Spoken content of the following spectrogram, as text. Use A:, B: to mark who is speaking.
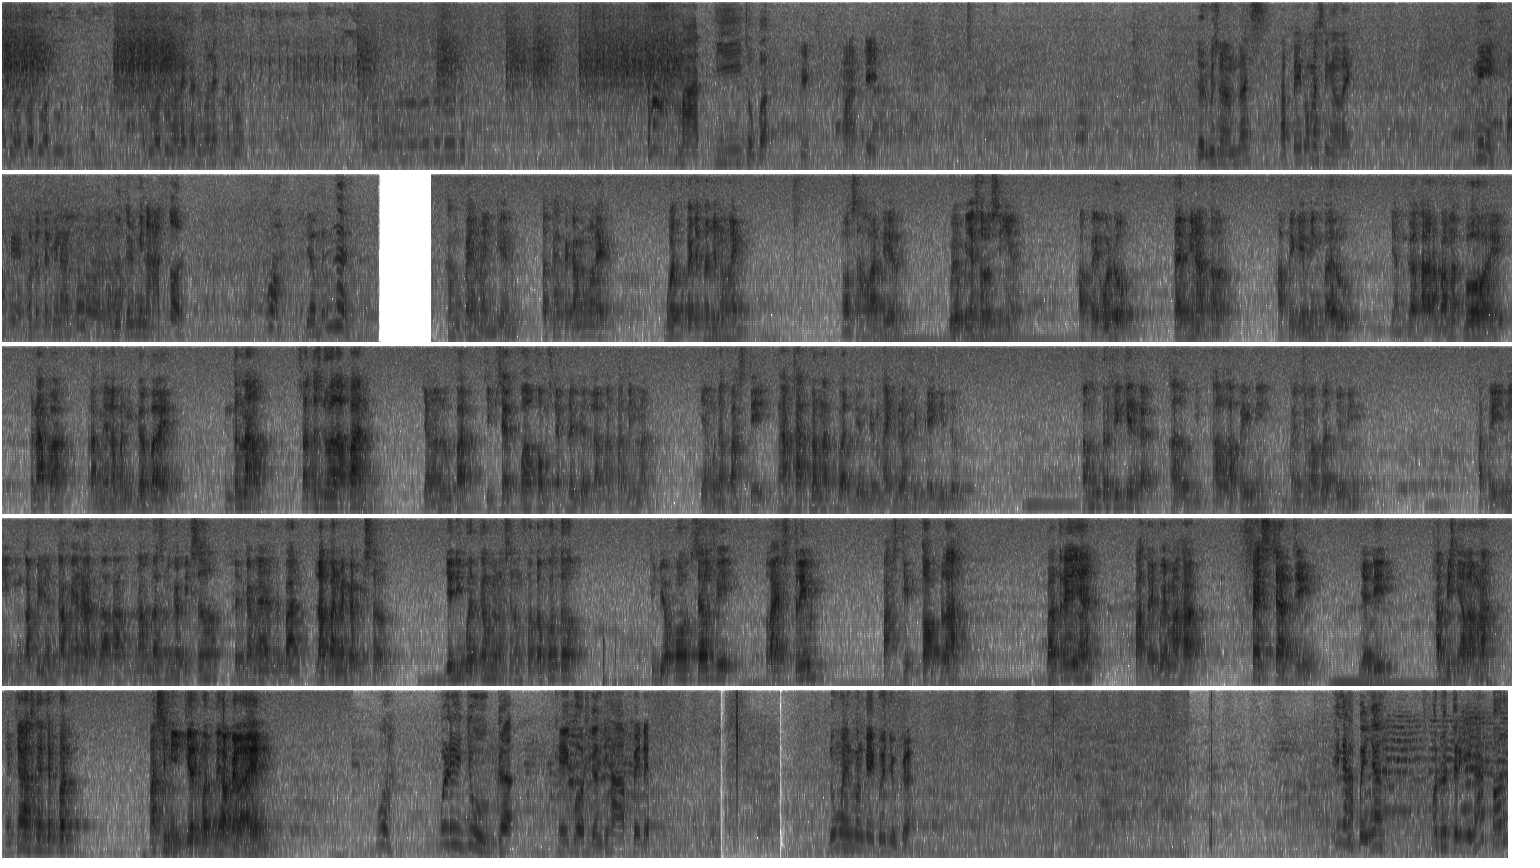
A: aduh aduh aduh aduh aduh aduh aduh ngelek aduh ngelek aduh aduh aduh aduh aduh aduh aduh, aduh. ah mati coba
B: mati 2019 HP kok masih nge-lag nih pakai Odo Terminator
A: aduh Terminator wah ya bener
B: kamu pengen main game tapi HP kamu nge-lag buat buka chat aja nge-lag nggak usah khawatir. Gue punya solusinya. HP Odo Terminator. HP gaming baru yang gahar banget boy. Kenapa? RAM-nya 8GB internal 128 jangan lupa chipset Qualcomm Snapdragon 845 yang udah pasti ngangkat banget buat game-game high graphic kayak gitu. Kamu berpikir nggak kalau kalau HP ini bukan cuma buat gaming HP ini dilengkapi dengan kamera belakang 16 megapiksel dan kamera depan 8 megapiksel. Jadi buat kamu yang senang foto-foto, video call, selfie, live stream, pasti top lah. Baterainya 4000 mAh fast charging. Jadi habisnya lama, ngecasnya cepet. Masih mikir buat beli HP lain?
A: wah boleh juga kayak gue harus ganti HP deh
B: Lu mau handphone kayak gue juga?
A: ini HP-nya Odo Terminator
